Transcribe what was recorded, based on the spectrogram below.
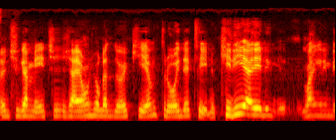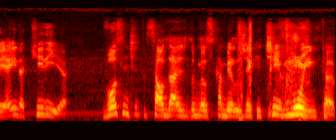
antigamente já é um jogador que entrou em declínio. Queria ele lá em Green Bay ainda? Queria. Vou sentir saudade dos meus cabelos de Equiti? Muita.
